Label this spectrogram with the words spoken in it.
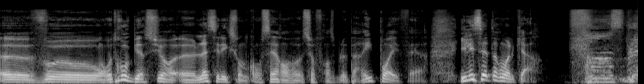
Euh, vos- On retrouve bien sûr euh, la sélection de concerts sur francebleuparis.fr. Il est 7h moins le quart. France Bleu.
